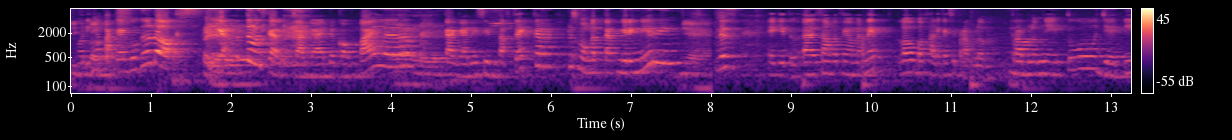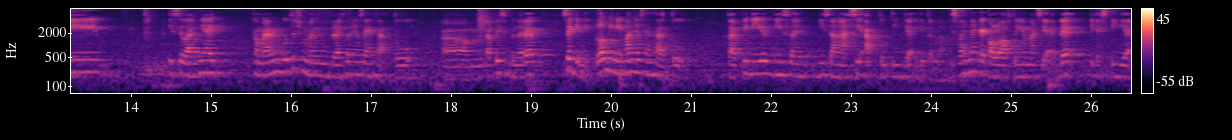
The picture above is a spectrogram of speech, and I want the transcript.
Di ngodingnya pakai. Google Docs. Iya, iya iya, betul sekali. Kagak ada compiler, Iya, iya. kagak ada syntax checker, terus mau nge-tap miring-miring. Iya. Terus kayak gitu, uh, sampai 5 menit lo bakal dikasih problem. Problemnya itu jadi istilahnya kemarin gue tuh cuman berhasil nyelesain satu. Um, tapi sebenarnya saya gini, lo minimal nyelesain satu, tapi dia bisa bisa ngasih up to tiga gitu loh. Istilahnya kayak kalau waktunya masih ada dikasih tiga,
